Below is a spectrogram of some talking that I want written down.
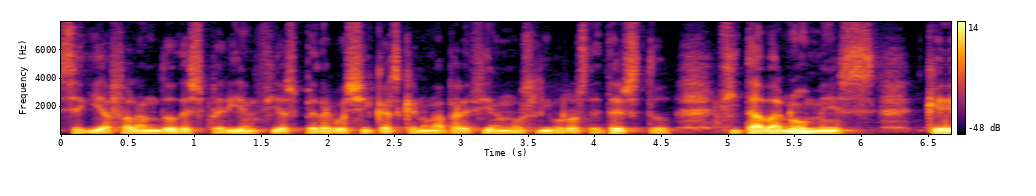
seguía falando de experiencias pedagóxicas que non aparecían nos libros de texto, citaba nomes que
